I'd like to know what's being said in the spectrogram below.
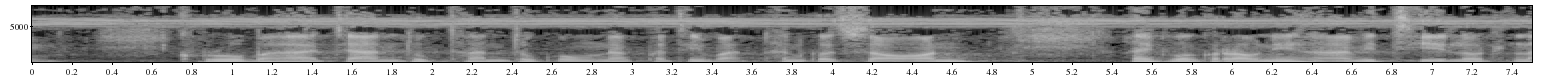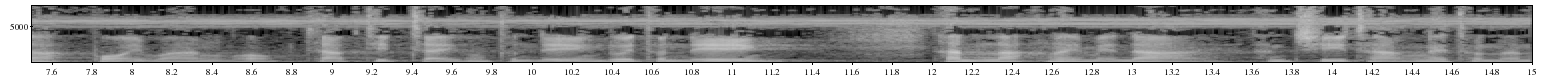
ง ครูบาอาจารย์ทุกท่านทุกองค์นักปฏิบัติท่านก็สอน ให้พวกเรานี้หาวิธีลดละปล่อยวางออกจากจิตใจของตนเองด้วยตนเอง ท่านละให้ไม่ได้ ท่านชี้ทางให้เท่านั้น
